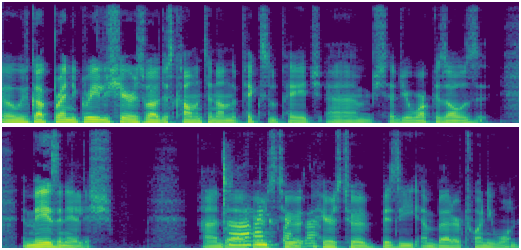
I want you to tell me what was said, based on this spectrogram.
uh, we've got Brenda Grealish here as well, just commenting on the Pixel page. Um, she said, "Your work is always amazing, Eilish." And uh, oh, here's to a, here's to a busy and better twenty one.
